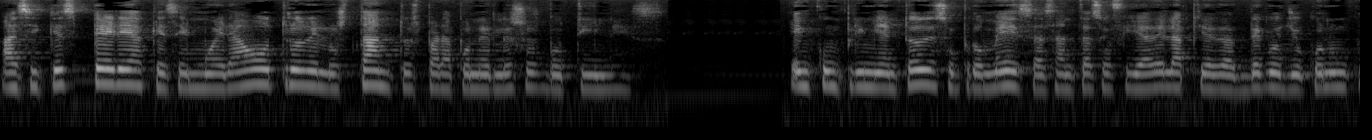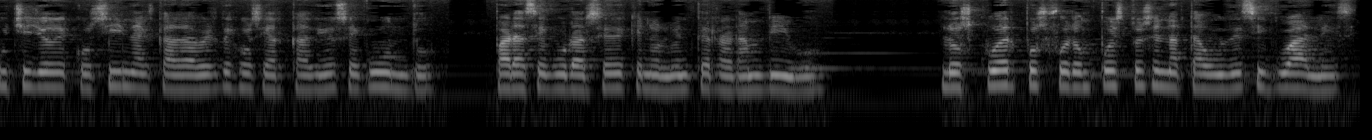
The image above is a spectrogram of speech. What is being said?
Así que espere a que se muera otro de los tantos para ponerle esos botines. En cumplimiento de su promesa, Santa Sofía de la Piedad degolló con un cuchillo de cocina el cadáver de José Arcadio II para asegurarse de que no lo enterraran vivo. Los cuerpos fueron puestos en ataúdes iguales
